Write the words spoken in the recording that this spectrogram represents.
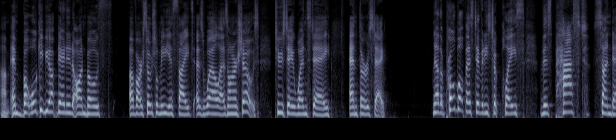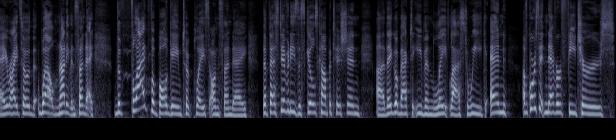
Um, and but we'll keep you updated on both of our social media sites as well as on our shows Tuesday, Wednesday, and Thursday. Now, the Pro Bowl festivities took place this past Sunday, right? So, the, well, not even Sunday. The flag football game took place on Sunday. The festivities, the skills competition, uh, they go back to even late last week. And of course, it never features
